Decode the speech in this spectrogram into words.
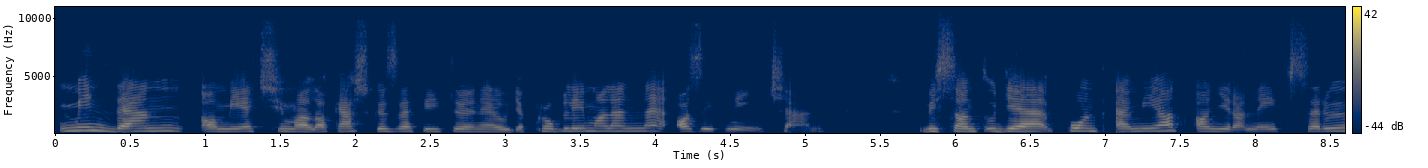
minden, ami egy sima lakásközvetítőnél ugye probléma lenne, az itt nincsen. Viszont ugye pont emiatt annyira népszerű,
